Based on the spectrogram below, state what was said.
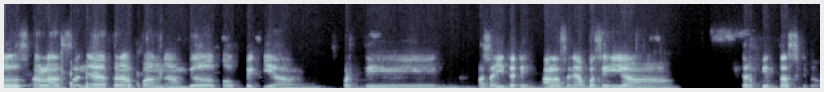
Terus alasannya kenapa ngambil topik yang seperti Mas Aji tadi? Alasannya apa sih yang terpintas gitu?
